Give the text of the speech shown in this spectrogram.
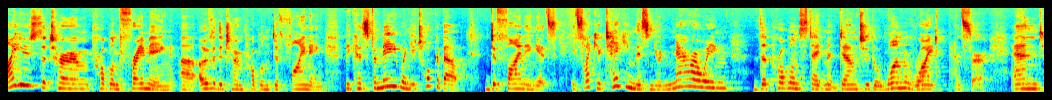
I use the term problem framing uh, over the term problem defining because for me, when you talk about defining, it's it's like you're taking this and you're narrowing the problem statement down to the one right answer. And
